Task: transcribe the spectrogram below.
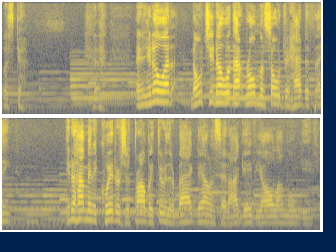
Let's go. and you know what? Don't you know what that Roman soldier had to think? You know how many quitters had probably threw their bag down and said, I gave you all I'm going to give you.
